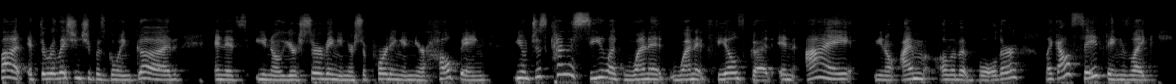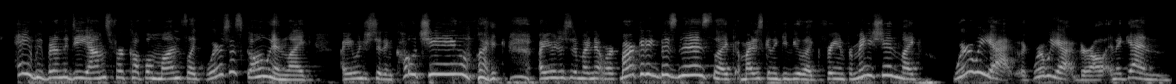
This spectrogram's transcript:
But if the relationship is going good and it's, you know, you're serving and you're supporting and you're helping, you know, just kind of see like when it when it feels good. And I, you know, I'm a little bit bolder. Like I'll say things like, "Hey, we've been in the DMs for a couple months. Like, where's this going? Like, are you interested in coaching? Like, are you interested in my network marketing business? Like, am I just going to give you like free information? Like, where are we at? Like, where are we at, girl?" And again,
